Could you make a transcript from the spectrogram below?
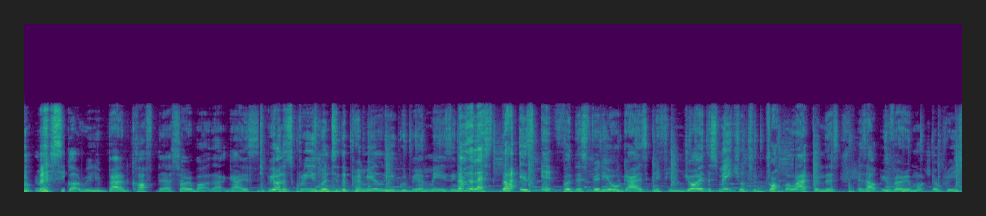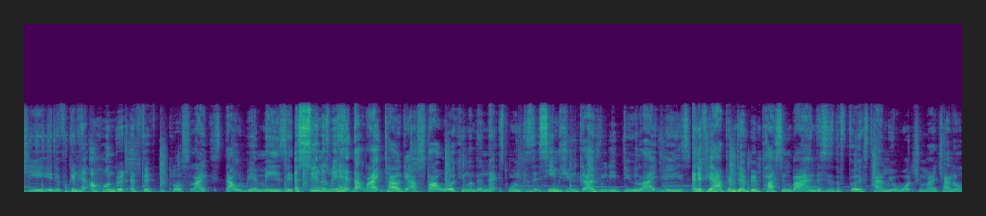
Messi got a really bad cough there. Sorry about that, guys. To be honest, Griezmann to the Premier League would be amazing. Nevertheless, that is it for this video, guys. And if you enjoyed this, make sure to drop a like on this, as that would be very much appreciated. If we can hit 150 plus likes, that would be amazing. As soon as we hit that like target, I'll start working on the next one, because it seems you guys really do like these. And if you happen to have been passing by and this is the first time you're watching my channel,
